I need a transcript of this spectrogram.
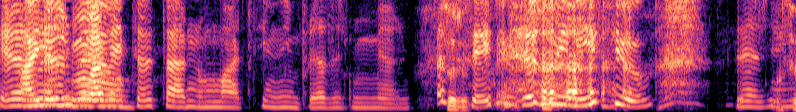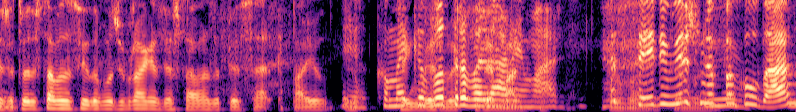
Era Ai, mesmo a meta estar no marketing de empresas mesmo. A seja, sério? Desde o início? Ou seja, tu estavas a sair da Rua dos Bragas já estavas a pensar, epá, eu, eu como é que eu vou trabalhar em marketing? A sério, mesmo na faculdade?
